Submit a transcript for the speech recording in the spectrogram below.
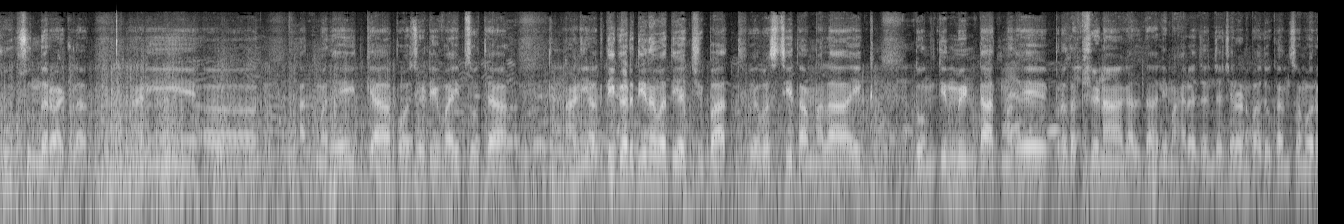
खूप सुंदर वाटलं. आणि आतमध्ये इतक्या पॉझिटिव्ह वाईब्स होत्या. आणि अगदी गर्दी नव्हती अजिबात व्यवस्थित आम्हाला एक दोन तीन मिनटं आतमध्ये प्रदक्षिणा घालता आली महाराजांच्या चरण पादुकांसमोर.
